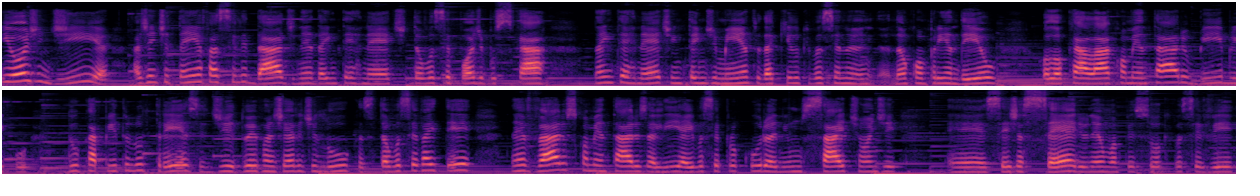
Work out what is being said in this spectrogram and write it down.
E hoje em dia a gente tem a facilidade né, da internet, então você pode buscar na internet entendimento daquilo que você não, não compreendeu, colocar lá comentário bíblico do capítulo 13 de, do Evangelho de Lucas. Então você vai ter né, vários comentários ali. Aí você procura um site onde é, seja sério, né, uma pessoa que você vê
